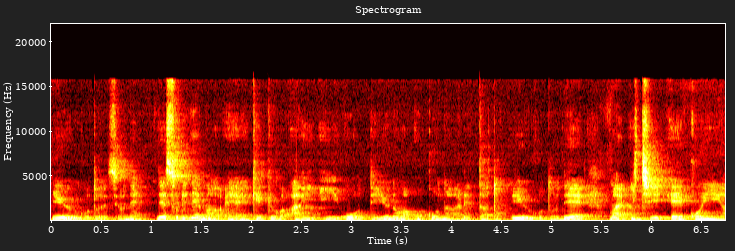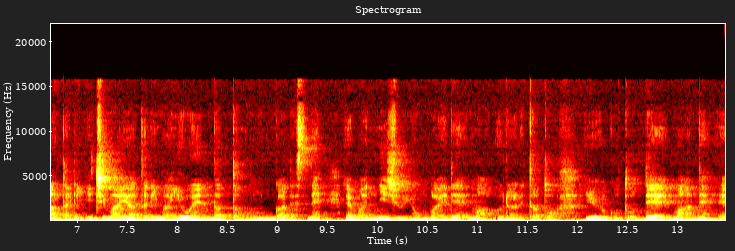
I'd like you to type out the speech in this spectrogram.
いうことですよね。で、それで、まあえー、結局 IEO っていうのが行われたということで、まあ、1、えー、コインあたり、1枚あたり、まあ、4円だったものがですね、えー、まあ、24倍で、まあ、売られたということで、まあね、え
